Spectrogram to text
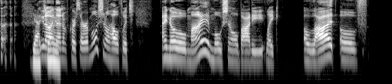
yeah, you know, right. and then, of course, our emotional health, which I know my emotional body, like a lot of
